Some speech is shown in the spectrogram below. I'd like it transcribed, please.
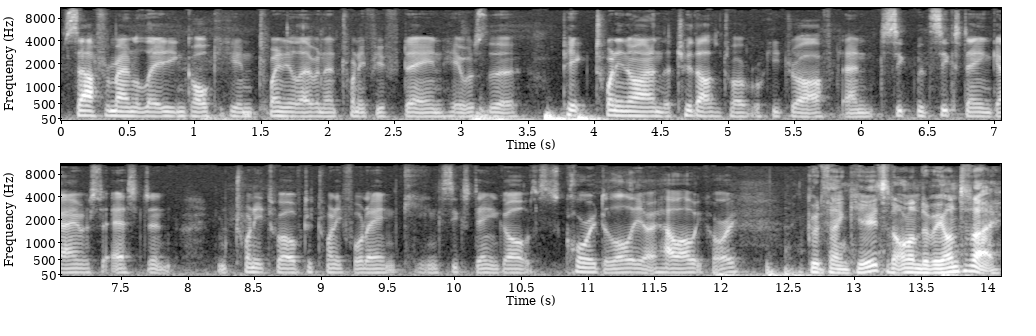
South Fremantle leading goal kicker in 2011 and 2015. He was the pick 29 in the 2012 rookie draft, and with 16 games to Essendon from 2012 to 2014, kicking 16 goals. It's Corey Dell'Olio. How are we, Corey? Good, thank you. It's an honour to be on today.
